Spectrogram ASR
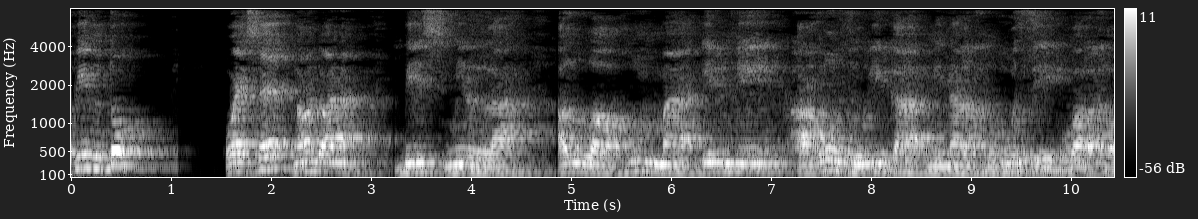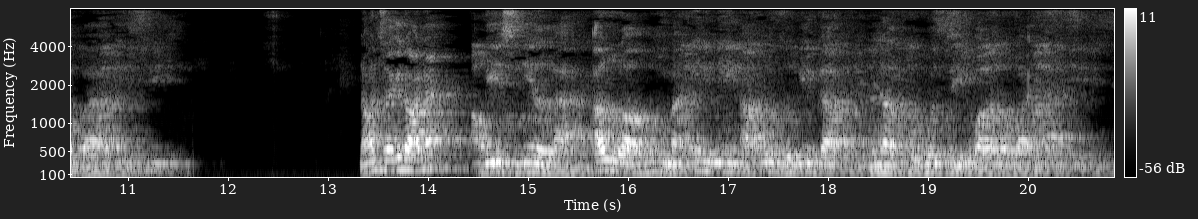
pintu WC naon doana bismillah Allahumma inni a'udzubika minal khubuthi wal khaba'is Naon lagi doana? Bismillah. Allahumma inni a'udzubika minal khubuthi wal khaba'is.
